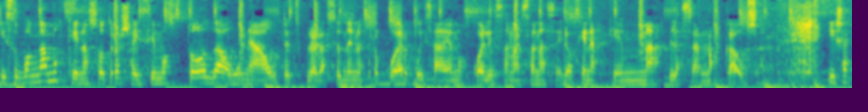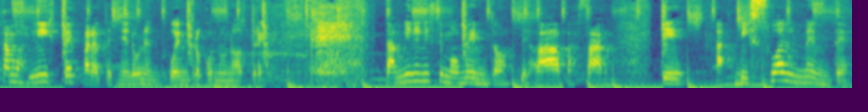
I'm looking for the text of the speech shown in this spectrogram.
Y supongamos que nosotros ya hicimos toda una autoexploración de nuestro cuerpo y sabemos cuáles son las zonas erógenas que más placer nos causan. Y ya estamos listos para tener un encuentro con un otro. También en ese momento les va a pasar que ah, visualmente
